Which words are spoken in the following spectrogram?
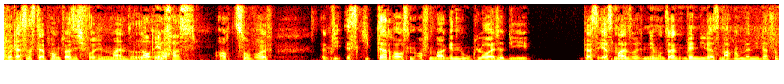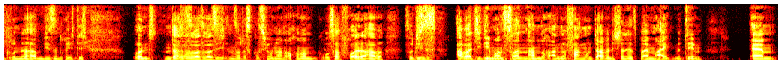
Aber das ist der Punkt, was ich vorhin meinte. Laut auch, Infas. auch zu Wolf. Irgendwie, es gibt da draußen offenbar genug Leute, die das erstmal so hinnehmen und sagen, wenn die das machen, wenn die dafür Gründe haben, die sind richtig. Und, und das ist was, was ich in so Diskussionen dann auch immer mit großer Freude habe. So dieses, aber die Demonstranten haben doch angefangen. Und da bin ich dann jetzt bei Mike mit dem, ähm,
